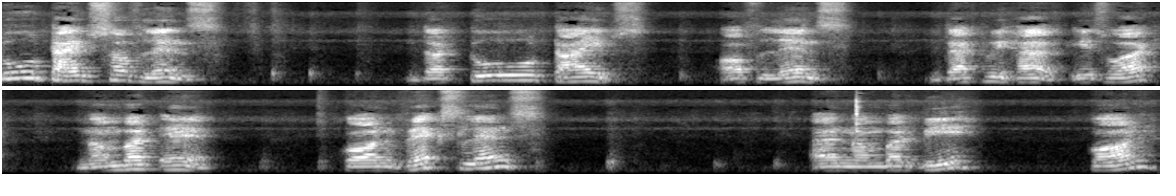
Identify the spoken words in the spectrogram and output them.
two types of lens the two types of lens that we have is what? Number A, convex lens and number B, concave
